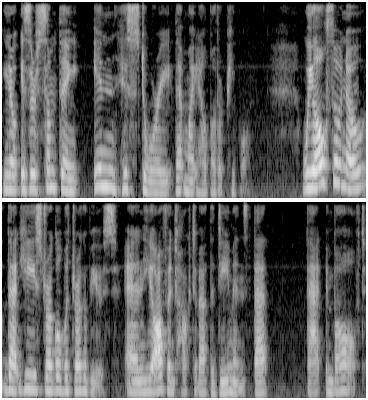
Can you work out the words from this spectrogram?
you know, is there something in his story that might help other people? We also know that he struggled with drug abuse, and he often talked about the demons that that involved.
